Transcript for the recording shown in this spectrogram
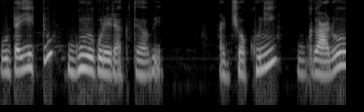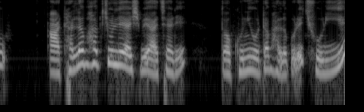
ওটাই একটু গুঁড়ো করে রাখতে হবে। আর যখনই গাঢ় আঠালো ভাব চলে আসবে আচারে, তখনই ওটা ভালো করে ছড়িয়ে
